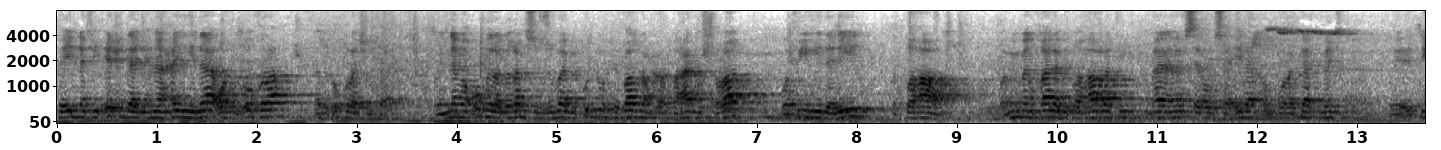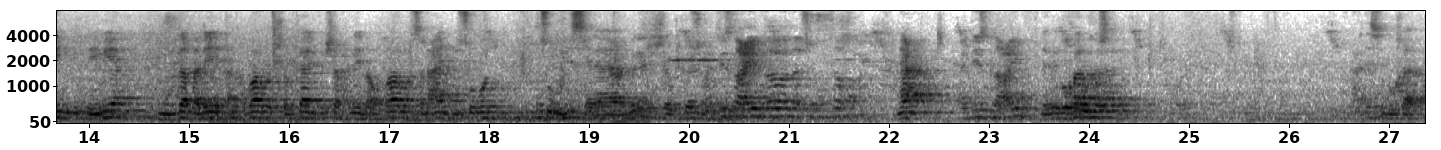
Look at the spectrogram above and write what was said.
فإن في إحدى جناحيه داء وفي الاخرى وفي الاخرى شفاء. وإنما أمر بغمس الذباب كله حفاظا على الطعام والشراب وفيه دليل الطهارة. وممن قال بطهاره ما لا نفس له سائله أو بركات مجد الدين ابن تيمية. منتقى ليه أخبار الشوكاني في شرح نيل الاوطار والصنعاني في سبل سبل السلام. حديث ضعيف ده ولا شيخ مصطفى؟ نعم. حديث ضعيف. ده في البخاري ومسلم. حديث البخاري.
